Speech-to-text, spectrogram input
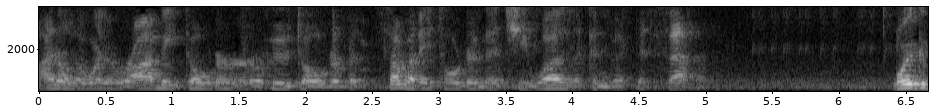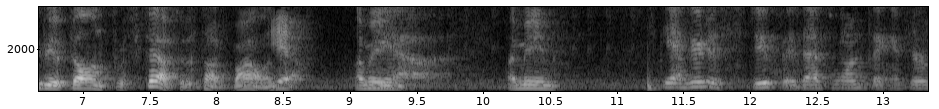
I don't know whether Robbie told her or who told her, but somebody told her that she was a convicted felon. Or you could be a felon for theft, and it's not violent. Yeah. I mean, yeah, I mean, yeah. If you're just stupid, that's one thing. If you're,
